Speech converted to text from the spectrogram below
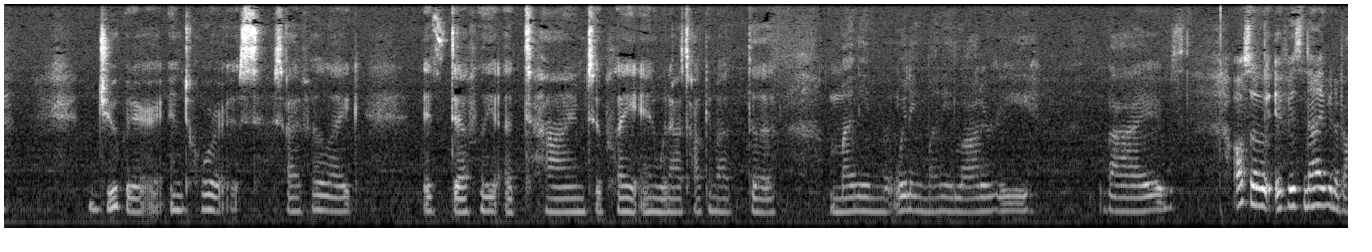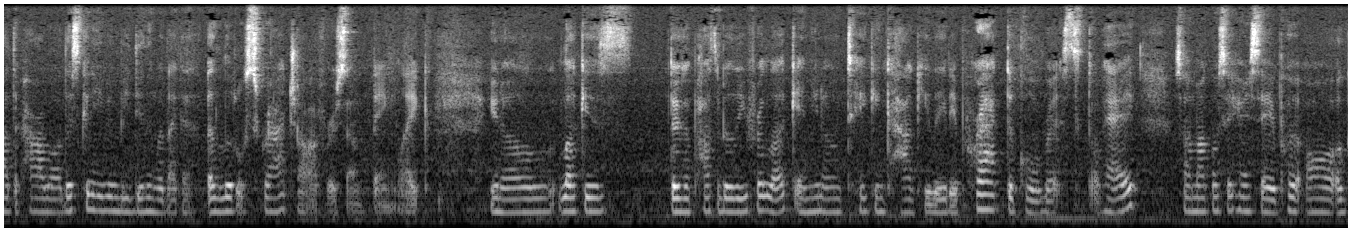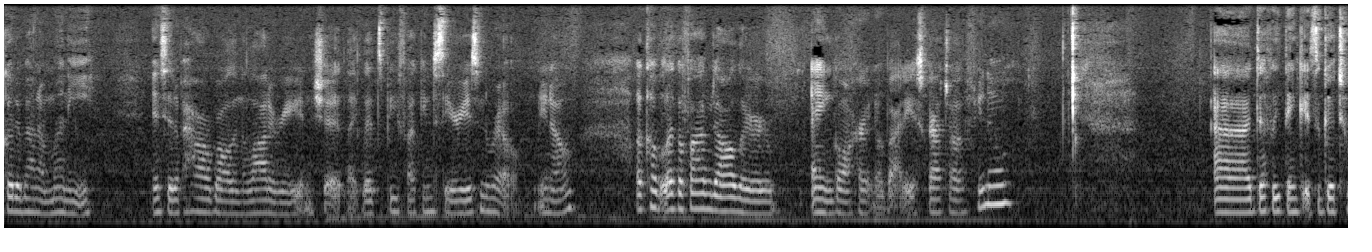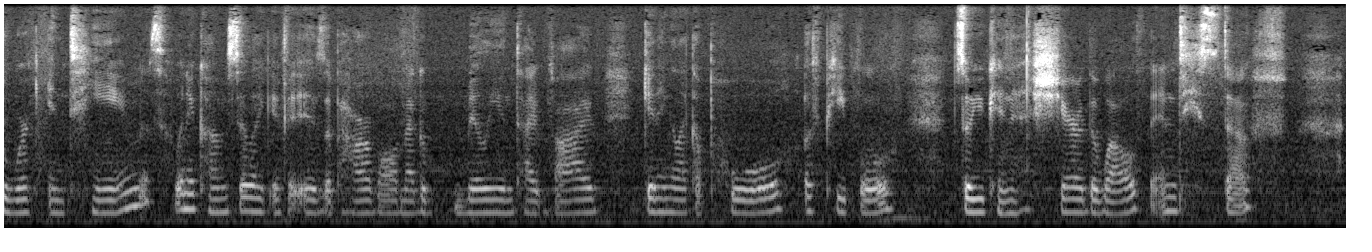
Jupiter in Taurus. So I feel like it's definitely a time to play in when I was talking about the money, winning money lottery vibes. Also, if it's not even about the Powerball, this could even be dealing with like a, a little scratch off or something. Like, you know, luck is there's a possibility for luck and you know taking calculated practical risk okay so i'm not gonna sit here and say put all a good amount of money into the powerball and the lottery and shit. Like let's be fucking serious and real you know? A couple like a five dollar ain't gonna hurt nobody. A scratch off you know? I definitely think it's good to work in teams when it comes to like if it is a Powerball Mega Million type vibe, getting like a pool of people so you can share the wealth and stuff,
